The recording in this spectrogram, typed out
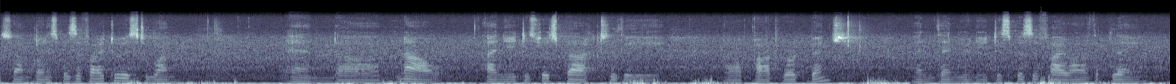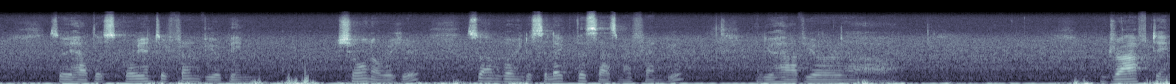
So I'm going to specify 2 is to 1 and uh, now I need to switch back to the uh, part workbench. And then you need to specify one of the plane. So you have this oriented front view being shown over here. So I'm going to select this as my front view. And you have your uh, drafting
